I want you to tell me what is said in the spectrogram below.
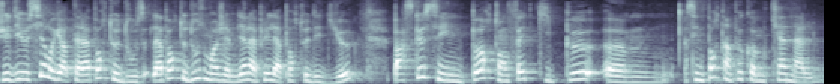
J'ai dit aussi, regarde, tu as la porte 12. La porte 12, moi j'aime bien l'appeler la porte des dieux, parce que c'est une porte en fait qui peut... Euh, c'est une porte un peu comme canal.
